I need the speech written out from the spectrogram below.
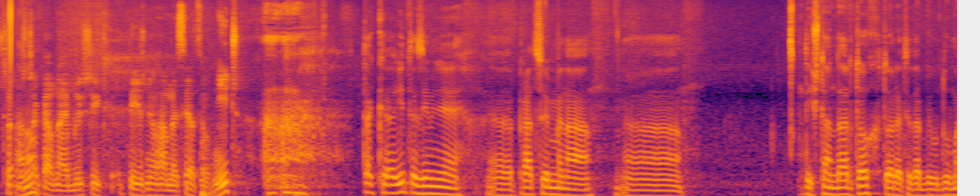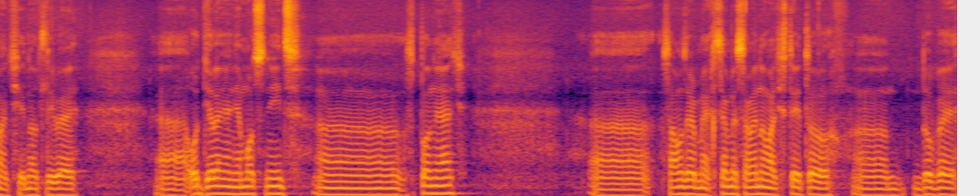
čo nás čaká v najbližších týždňoch a mesiacoch? Nič? Tak intenzívne e, pracujeme na e, tých štandardoch, ktoré teda budú mať jednotlivé e, oddelenia nemocníc e, splňať. E, Samozrejme, chceme sa venovať v tejto dobe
